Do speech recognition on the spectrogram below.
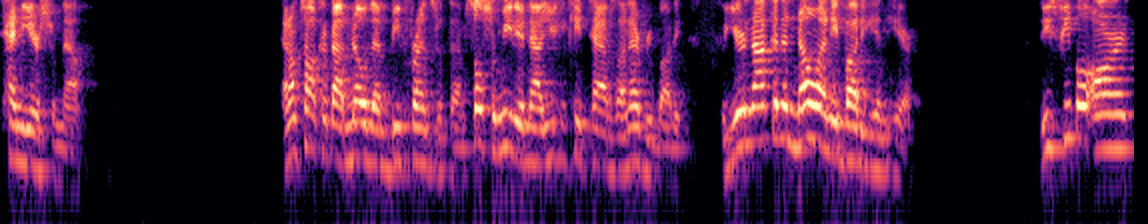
10 years from now. And I'm talking about know them, be friends with them. Social media now, you can keep tabs on everybody, you're not going to know anybody in here. These people aren't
